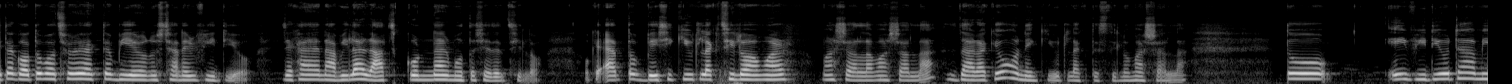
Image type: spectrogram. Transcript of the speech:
এটা গত বছরের একটা বিয়ের অনুষ্ঠানের ভিডিও, যেখানে নাবিলা রাজকন্যার মতো সেজেছিল। ওকে, এত বেশি কিউট লাগছিল আমার। মাশাল্লাহ মাশাল্লাহ যারাকেও অনেক কিউট লাগতেছিল মাশাল্লাহ তো এই ভিডিওটা আমি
